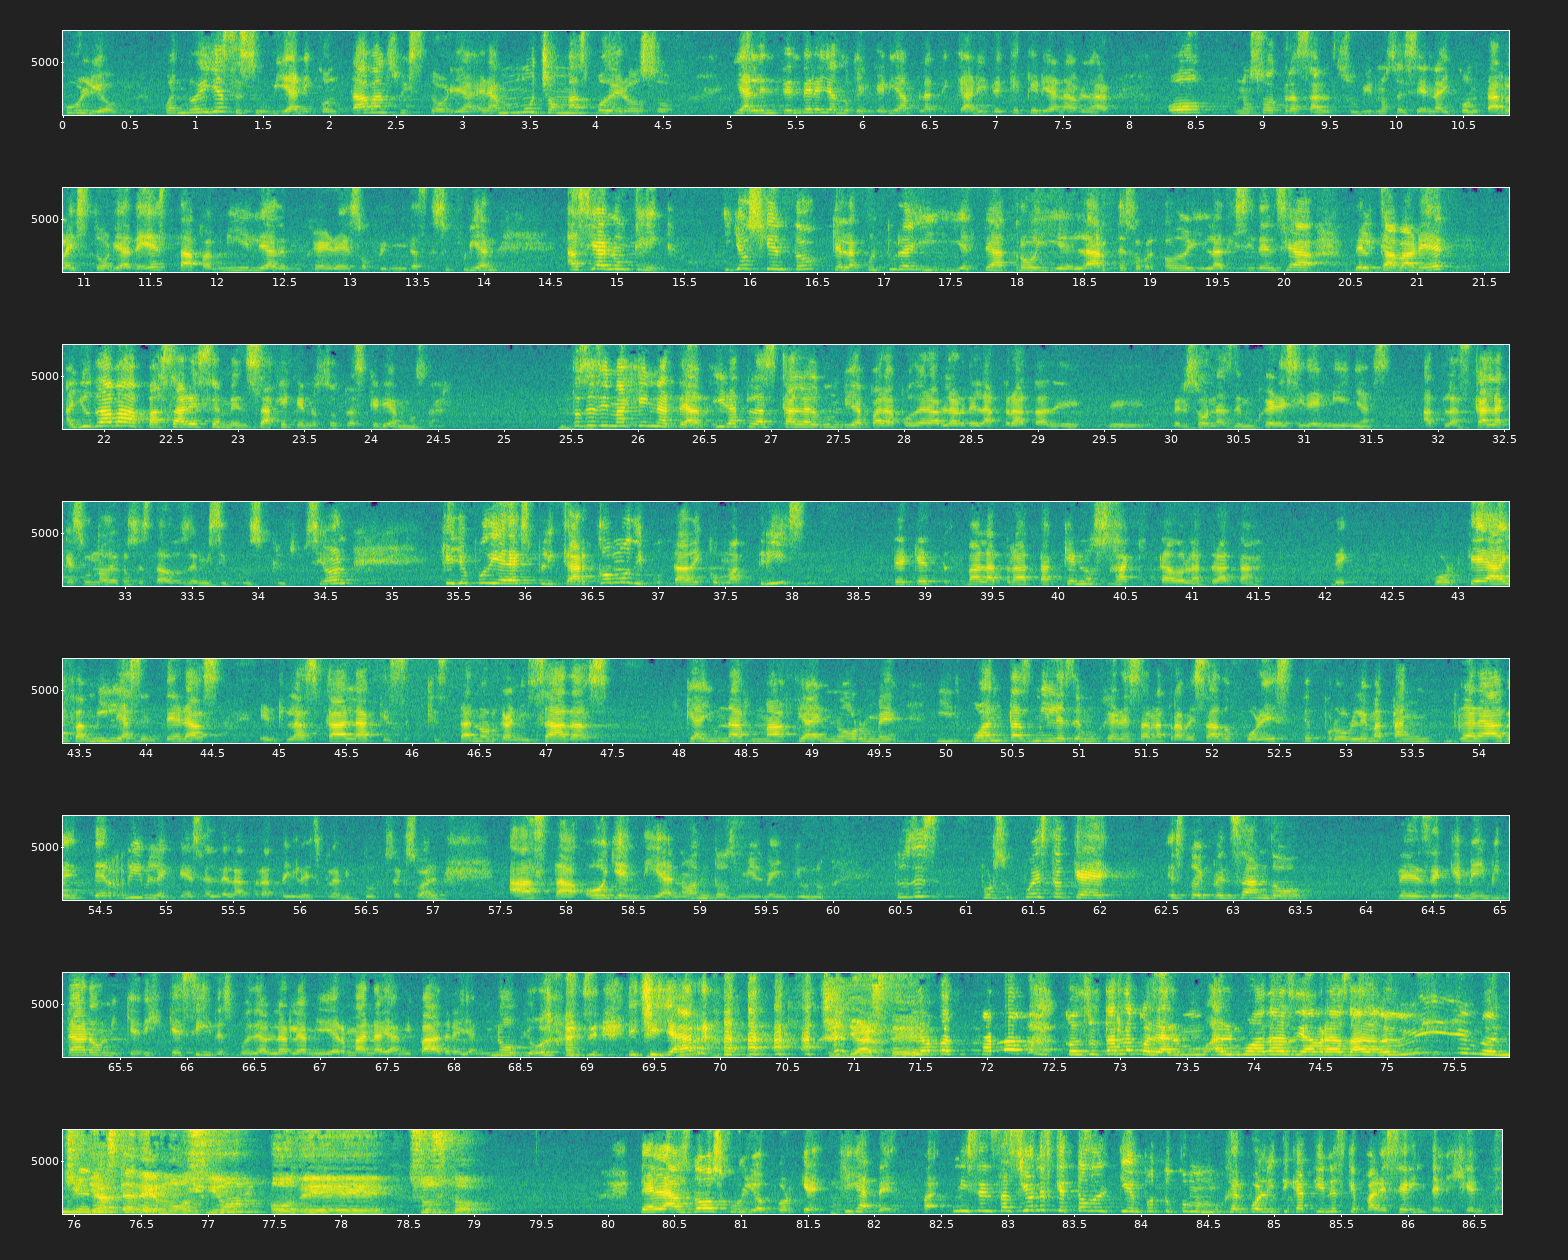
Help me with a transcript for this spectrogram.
Julio, cuando ellas se subían y contaban su historia, era mucho más poderoso y al entender ellas lo que querían platicar y de qué querían hablar, o nosotras al subirnos a escena y contar la historia de esta familia de mujeres oprimidas que sufrían, hacían un clic. Y yo siento que la cultura y, y, el teatro y el arte, sobre todo, y la disidencia del cabaret, ayudaba a pasar ese mensaje que nosotras queríamos dar. Entonces imagínate ir a Tlaxcala algún día para poder hablar de la trata de, personas, de mujeres y de niñas. A Tlaxcala, que es uno de los estados de mi circunscripción, que yo pudiera explicar como diputada y como actriz de qué va la trata, qué nos ha quitado la trata, de por qué hay familias enteras en Tlaxcala que, que están organizadas, que hay una mafia enorme y cuántas miles de mujeres han atravesado por este problema tan grave y terrible que es el de la trata y la esclavitud sexual hasta hoy en día, ¿no? En 2021. Entonces, por supuesto que estoy pensando desde que me invitaron y que dije que sí, después de hablarle a mi hermana y a mi padre y a mi novio y chillar. ¿Chillaste? Yo consultarlo, con las almohadas y abrazadas. ¿Chillaste de emoción o de susto? De las dos, Julio, porque fíjate, mi sensación es que todo el tiempo tú como mujer política tienes que parecer inteligente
